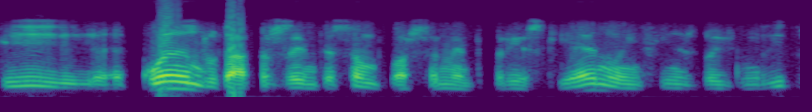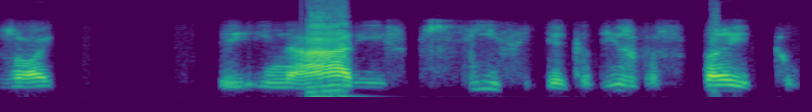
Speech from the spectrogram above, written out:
que, quando da apresentação do orçamento para este ano, em fins de 2018, e, na área específica que diz respeito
